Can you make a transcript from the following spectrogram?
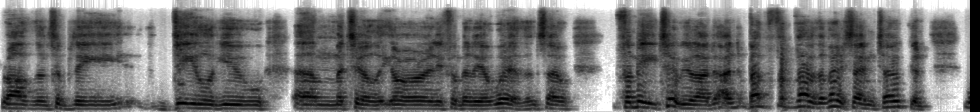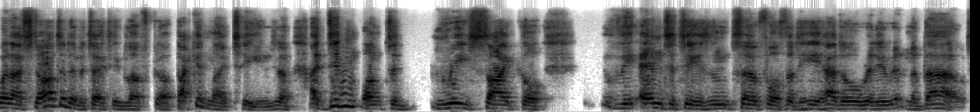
rather than simply deal you um, material that you're already familiar with. And so for me too, you know, but for the very same token, when I started imitating Lovecraft back in my teens, you know, I didn't want to recycle the entities and so forth that he had already written about.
